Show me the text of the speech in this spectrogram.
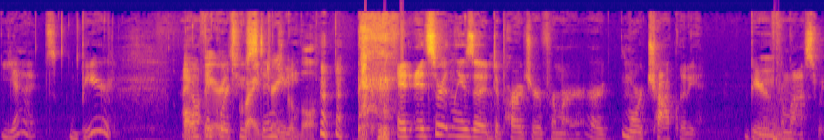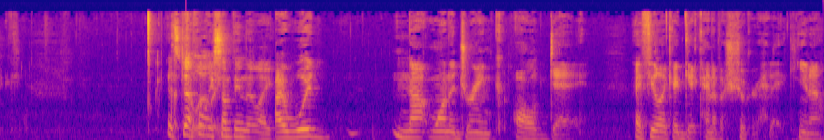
yeah, it's beer. I don't think we're too stingy. drinkable. It, it certainly is a departure from our, our more chocolatey beer Mm. from last week. It's definitely something that like I would not want to drink all day. I feel like I'd get kind of a sugar headache. You know,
